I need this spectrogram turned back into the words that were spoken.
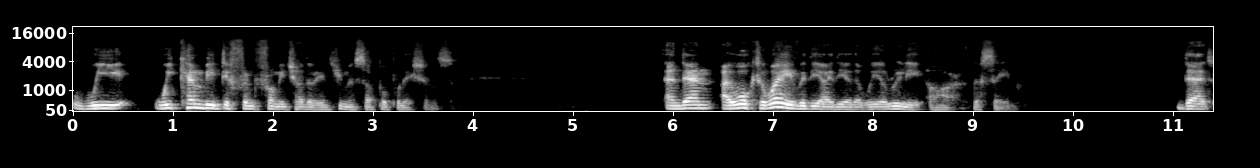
we, we can be different from each other in human subpopulations. And then I walked away with the idea that we really are the same. That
